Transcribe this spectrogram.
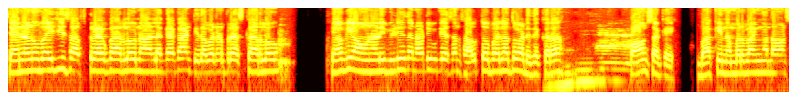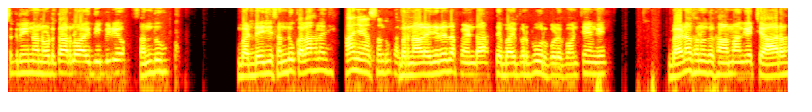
ਚੈਨਲ ਨੂੰ ਬਾਈ ਜੀ ਸਬਸਕ੍ਰਾਈਬ ਕਰ ਲਓ ਨਾਲ ਲੱਗਾ ਘੰਟੀ ਦਾ ਬਟਨ ਪ੍ਰੈਸ ਕਰ ਲਓ ਕਿਉਂਕਿ ਆਉਣ ਵਾਲੀ ਵੀਡੀਓ ਦਾ ਨੋਟੀਫਿਕੇਸ਼ਨ ਸਭ ਤੋਂ ਪਹਿਲਾਂ ਤੁਹਾਡੇ ਤੱਕ ਪਹੁੰਚ ਸਕੇ। ਬਾਕੀ ਨੰਬਰ ਬਾਈਆਂ ਦਾ ਔਨ ਸਕਰੀਨ ਨਾਲ ਨੋਟ ਕਰ ਲਓ ਅੱਜ ਦੀ ਵੀਡੀਓ। ਸੰਧੂ ਵੱਡੇ ਜੀ ਸੰਧੂ ਕਲਾ ਹਨਾ ਜੀ? ਹਾਂਜੀ ਹਾਂ ਸੰਧੂ ਬਰਨਾਲੇ ਜ਼ਿਲ੍ਹੇ ਦਾ ਪਿੰਡ ਆ ਤੇ ਬਾਈ ਭਰਪੂਰ ਕੋਲੇ ਪਹੁੰਚੇਾਂਗੇ ਬਹਿਣਾ ਤੁਹਾਨੂੰ ਦਿਖਾਵਾਂਗੇ ਚਾਰ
